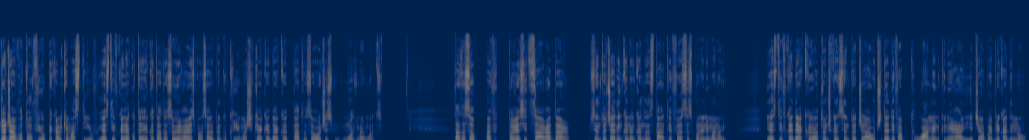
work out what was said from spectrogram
George a avut un fiu pe care îl chema Steve, iar Steve credea cu tăie că tatăl său era responsabil pentru crimă și chiar credea că tatăl său a ucis mult mai mulți. Tatăl său a părăsit țara, dar se întocea din când în când în state, fără să spună nimănui. Iar Steve credea că, atunci când se întocea, ucidea de fapt oameni când era aici, apoi pleca din nou.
